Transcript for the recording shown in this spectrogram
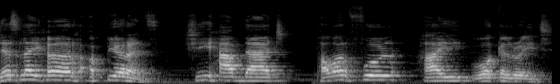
Just like her appearance, she have that powerful high vocal range.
